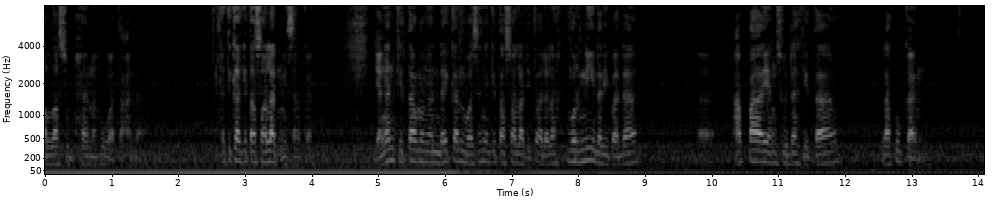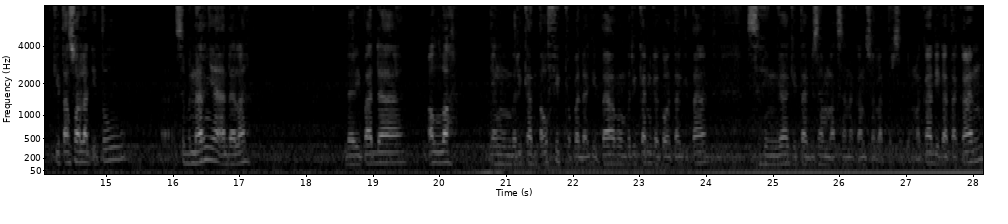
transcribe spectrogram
Allah Subhanahu wa taala. Ketika kita sholat misalkan Jangan kita mengandaikan bahwasanya kita sholat itu adalah murni daripada uh, apa yang sudah kita lakukan. Kita sholat itu uh, sebenarnya adalah daripada Allah yang memberikan taufik kepada kita, memberikan kekuatan kita sehingga kita bisa melaksanakan sholat tersebut. Maka dikatakan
